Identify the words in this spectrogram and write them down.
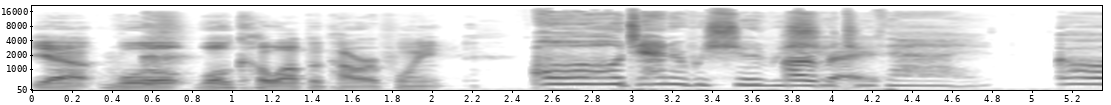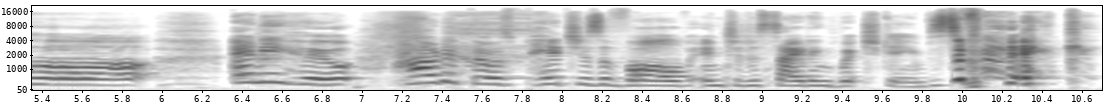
Yeah, we'll we'll co-op a PowerPoint. Oh, Tanner, we should. We All should do that. Oh, anywho, how did those pitches evolve into deciding which games to pick?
